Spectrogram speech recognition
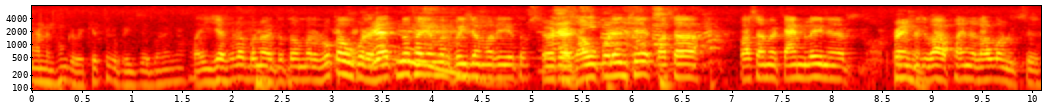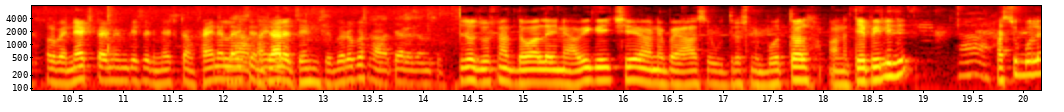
આને શું કહેવાય કેતો કે ભજીયા બનાવી ભજીયા થોડા બનાવે તો તો અમારે રોકાવું પડે રાત ન થાય અમારે ભજીયા માં રહીએ તો જવું પડે છે પાછા પાછા અમે ટાઈમ લઈને ફાઇનલ વાહ ફાઇનલ આવવાનું છે. ભાઈ નેક્સ્ટ ટાઈમ એમ કહે છે કે નેક્સ્ટ ટાઈમ ફાઇનલ આવી છે ને ત્યારે જેમ છે બરોબર? હા ત્યારે જમશું. જો જોશના દવા લઈને આવી ગઈ છે અને ભાઈ આ છે ઉધરસની બોતલ અને તે પી લીધી? હા શું બોલે?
